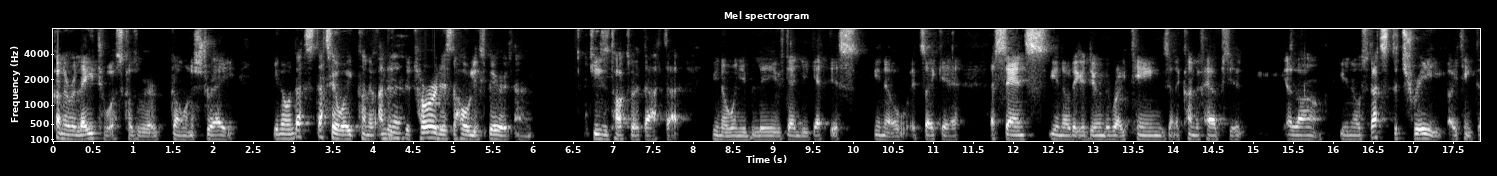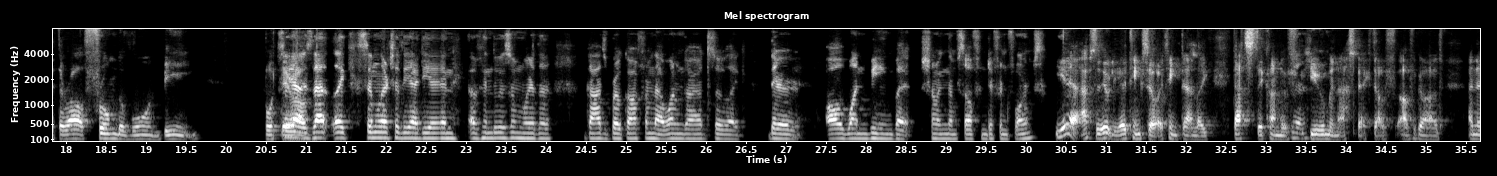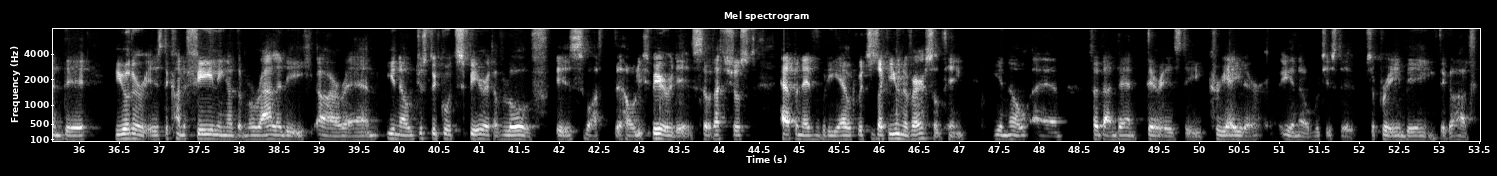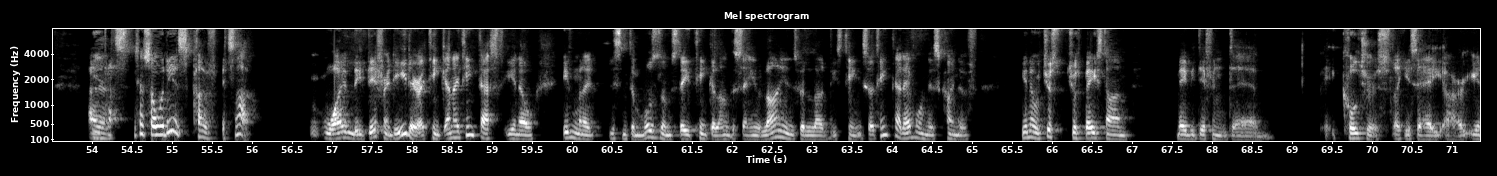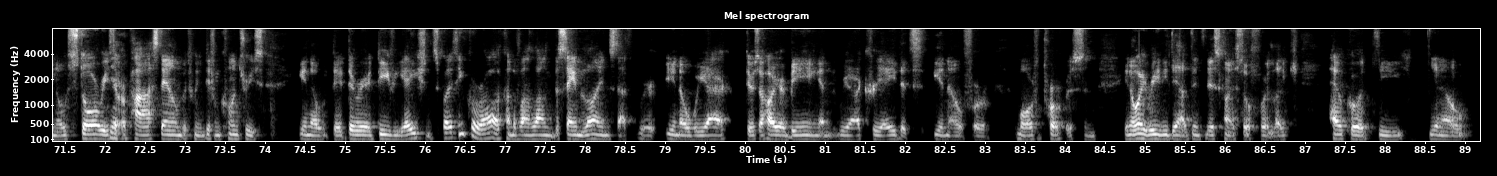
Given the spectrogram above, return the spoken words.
kind of relate to us because we are going astray, you know, and that's that's how I kind of. And the, yeah. the third is the Holy Spirit, and Jesus talks about that. That you know, when you believe, then you get this. You know, it's like a a sense, you know, that you're doing the right things, and it kind of helps you along. You know, so that's the tree. I think that they're all from the one being. But so yeah, all, is that like similar to the idea in, of Hinduism where the gods broke off from that one god? So like they're all one being but showing themselves in different forms yeah absolutely i think so i think that like that's the kind of yeah. human aspect of of god and then the the other is the kind of feeling of the morality or um, you know just a good spirit of love is what the holy spirit is so that's just helping everybody out which is like a universal thing you know um, so then then there is the creator you know which is the supreme being the god and yeah. that's so it is kind of it's not wildly different either. I think, and I think that you know, even when I listen to Muslims, they think along the same lines with a lot of these things. So I think that everyone is kind of, you know, just just based on maybe different um, cultures, like you say, or you know, stories yeah. that are passed down between different countries. You know, there, there are deviations, but I think we're all kind of along the same lines that we're, you know, we are. There's a higher being, and we are created, you know, for more of a purpose and you know, I really delved into this kind of stuff where like, how could the, you know,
